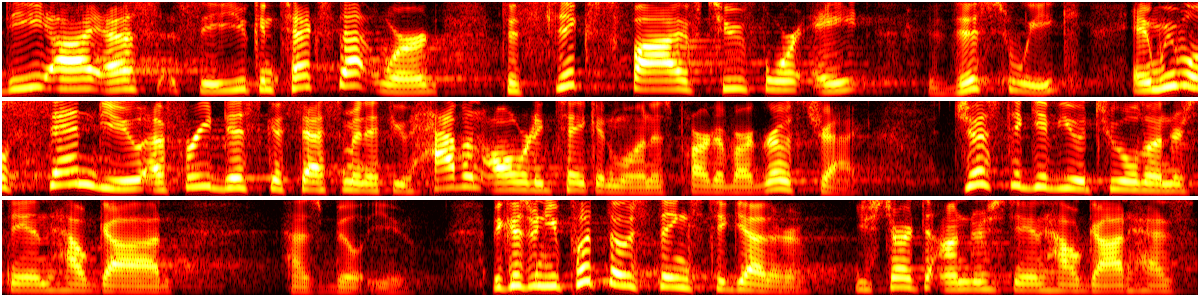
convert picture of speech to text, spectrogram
D I S C. You can text that word to 65248 this week, and we will send you a free disc assessment if you haven't already taken one as part of our growth track, just to give you a tool to understand how God has built you. Because when you put those things together, you start to understand how God has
